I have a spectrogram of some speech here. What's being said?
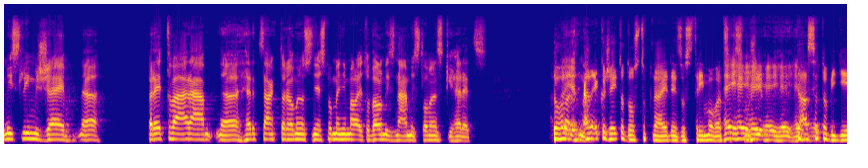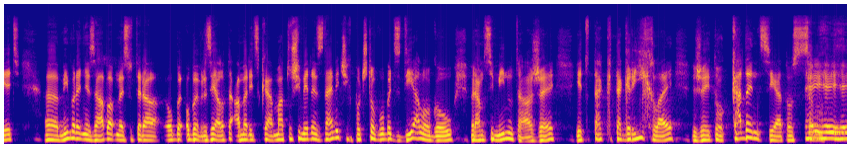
myslím, že pretvára herca, ktorého meno si nespomeniem, ale je to veľmi známy slovenský herec. Dohľad, ale akože je to dostupné jeden zo streamovacích hey, služieb. Hey, hey, hey, Dá sa to vidieť. Uh, mimoriadne zábavné sú teda obe, obe verzie, ale tá americká má tuším jeden z najväčších počtov vôbec dialogov v rámci minutáže. Je to tak, tak rýchle, že je to kadencia. To som, hey, hey, hey,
